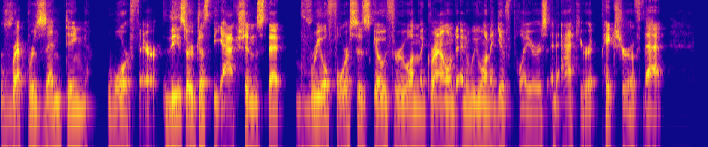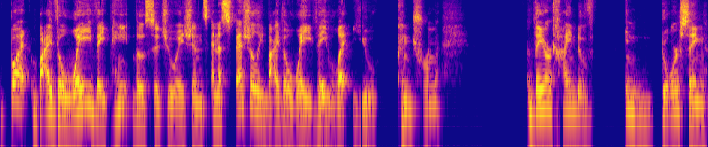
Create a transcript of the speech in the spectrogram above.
representing warfare. These are just the actions that real forces go through on the ground, and we want to give players an accurate picture of that. But by the way they paint those situations, and especially by the way they let you control, they are kind of endorsing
